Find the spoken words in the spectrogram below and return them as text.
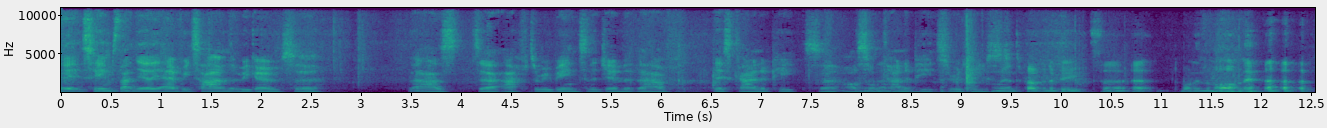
It seems that nearly every time that we go to Asda after we've been to the gym that they have this kind of pizza or some Yeah. kind of pizza reduced. We end up having a pizza at one in the morning.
